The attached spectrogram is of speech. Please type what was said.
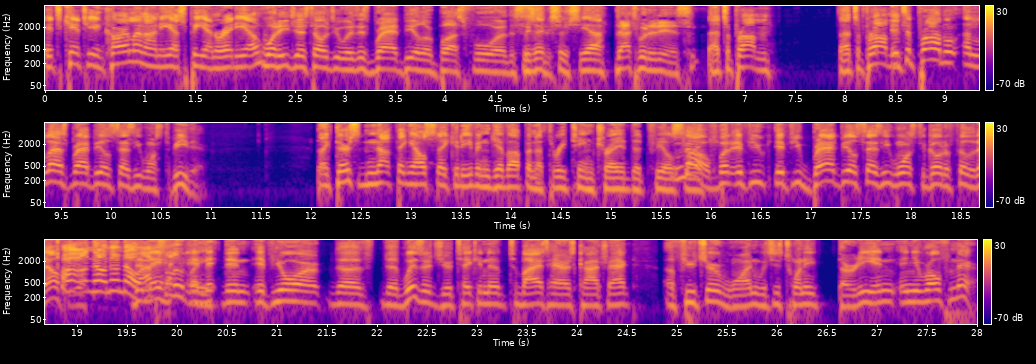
It's Canty and Carlin on ESPN Radio. What he just told you was this Brad Beal or bust for the Sixers. Sixers, yeah. That's what it is. That's a problem. That's a problem. It's a problem unless Brad Beal says he wants to be there. like there's nothing else they could even give up in a three team trade that feels like No, like but if you if you Brad Beal says he wants to go to Philadelphia, Oh, no, no, no, then they- absolutely. and th- then if you're the the Wizards, you're taking the Tobias Harris contract, a future one, which is twenty thirty, and and you roll from there.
